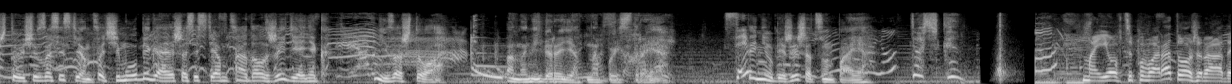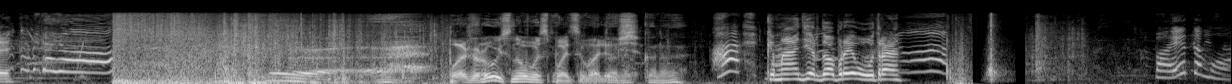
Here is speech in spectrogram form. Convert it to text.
Что еще за ассистент? Почему убегаешь, ассистент? Одолжи денег. Ни за что. Она невероятно быстрая. Ты не убежишь от сэмпая. Мои овцы-повара тоже рады. Пожру и снова спать завалюсь. Командир, доброе утро! Поэтому...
